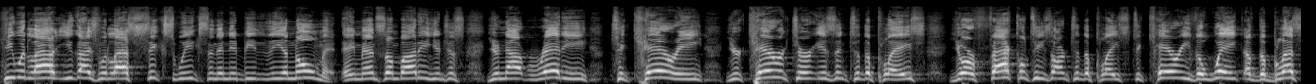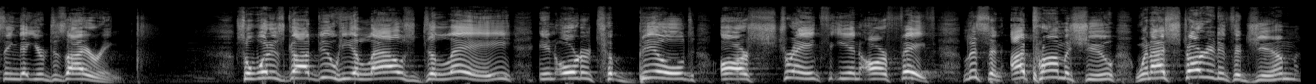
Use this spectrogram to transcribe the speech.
he would last, you guys would last six weeks and then it'd be the annulment. Amen, somebody? You just, you're not ready to carry, your character isn't to the place, your faculties aren't to the place to carry the weight of the blessing that you're desiring. So, what does God do? He allows delay in order to build our strength in our faith. Listen, I promise you, when I started at the gym,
